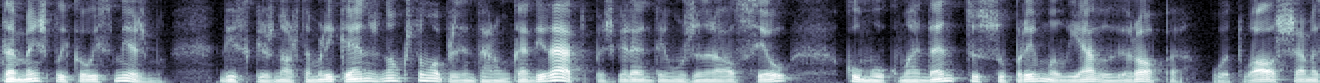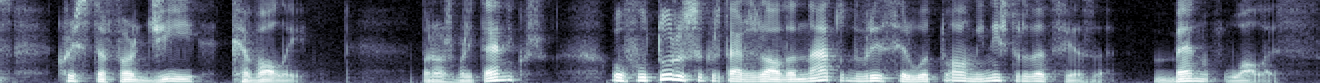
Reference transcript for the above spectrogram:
também explicou isso mesmo. Disse que os norte-americanos não costumam apresentar um candidato, pois garantem um general seu como o comandante supremo aliado da Europa. O atual chama-se Christopher G. Cavoli. Para os britânicos, o futuro secretário-geral da NATO deveria ser o atual ministro da Defesa, Ben Wallace.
